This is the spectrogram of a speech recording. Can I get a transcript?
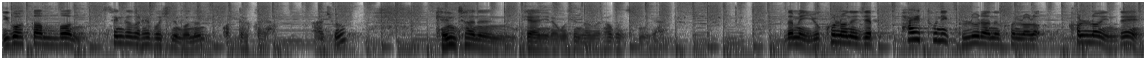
이것도 한번 생각을 해보시는 것은 어떨까요? 아주 괜찮은 대안이라고 생각을 하고 있습니다. 그다음에 이 컬러는 이제 파이토닉 블루라는 컬러, 컬러인데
